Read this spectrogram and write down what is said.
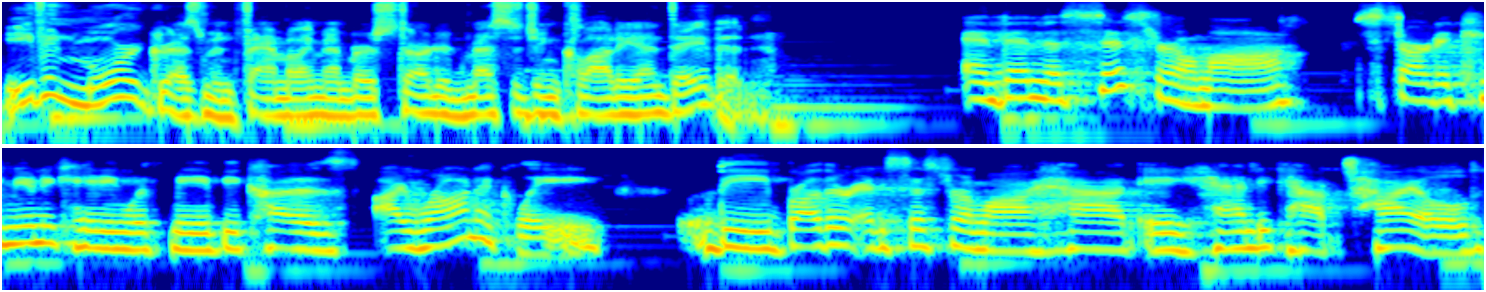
even more Gresman family members started messaging Claudia and David. And then the sister in law started communicating with me because, ironically, the brother and sister in law had a handicapped child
